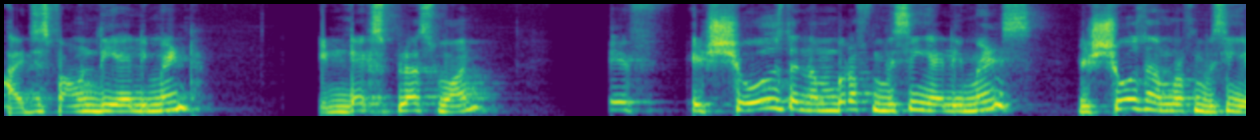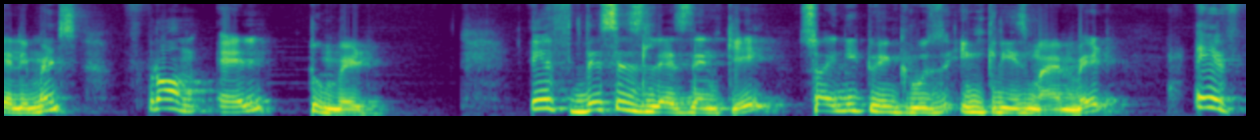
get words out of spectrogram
i just found the element. Index plus 1 if it shows the number of missing elements it shows the number of missing elements from l to mid if this is less than k, so I need to increase, increase my mid. If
